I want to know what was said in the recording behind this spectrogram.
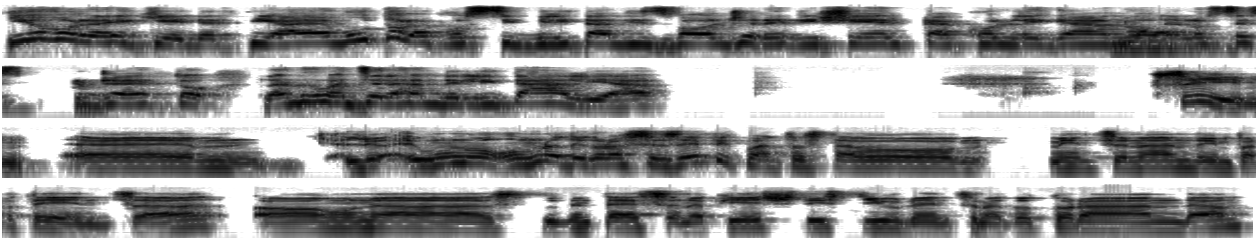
Io vorrei chiederti, hai avuto la possibilità di svolgere ricerca collegando no. nello stesso progetto la Nuova Zelanda e l'Italia? Sì, ehm, uno, uno, dei grossi esempi, quanto stavo menzionando in partenza, ho una studentessa, una PhD student, una dottoranda,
